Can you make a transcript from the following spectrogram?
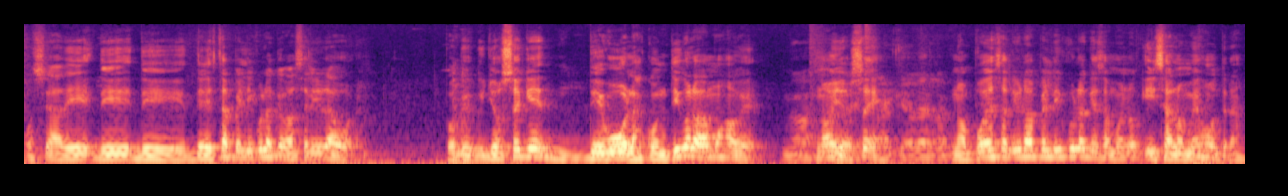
o sea, de, de, de, de esta película que va a salir ahora. Porque yo sé que de bolas, contigo la vamos a ver. No, No, sí, yo sé. Hay que verla. No puede salir una película que Samuel no- y Salomé es otra.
